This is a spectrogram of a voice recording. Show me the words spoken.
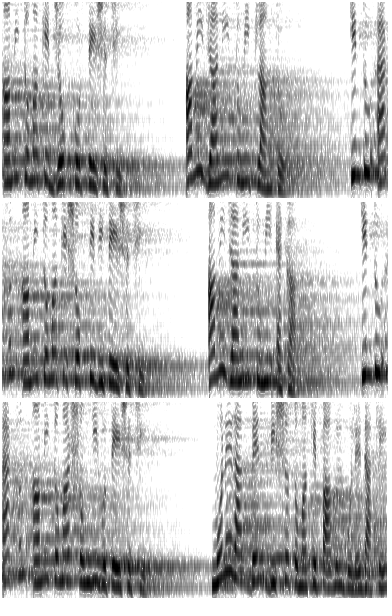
আমি তোমাকে যোগ করতে এসেছি। আমি জানি তুমি ক্লান্ত। কিন্তু এখন আমি তোমাকে শক্তি দিতে এসেছি। আমি জানি তুমি একা। কিন্তু এখন আমি তোমার সঙ্গী হতে এসেছি। মনে রাখবেন, বিশ্ব তোমাকে পাগল বলে ডাকে।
